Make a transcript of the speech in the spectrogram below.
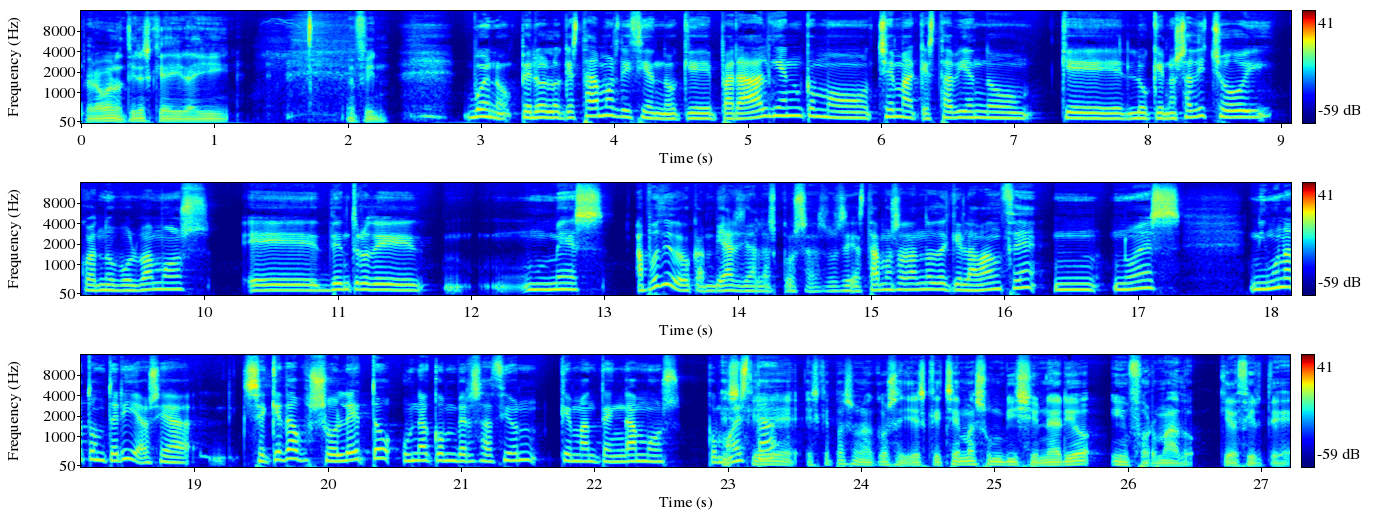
Pero bueno, tienes que ir ahí. En fin. Bueno, pero lo que estábamos diciendo, que para alguien como Chema, que está viendo que lo que nos ha dicho hoy, cuando volvamos eh, dentro de un mes ha podido cambiar ya las cosas. O sea, estamos hablando de que el avance no es ninguna tontería. O sea, se queda obsoleto una conversación que mantengamos como es esta. Que, es que pasa una cosa, y es que Chema es un visionario informado. Quiero decirte,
